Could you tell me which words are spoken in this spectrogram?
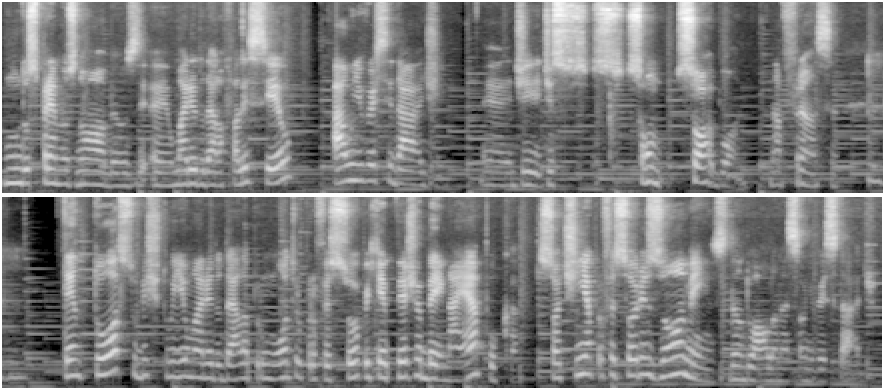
um dos prêmios Nobel, é, o marido dela faleceu. A universidade é, de, de Sorbonne, na França, uhum. tentou substituir o marido dela por um outro professor, porque, veja bem, na época só tinha professores homens dando aula nessa universidade.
